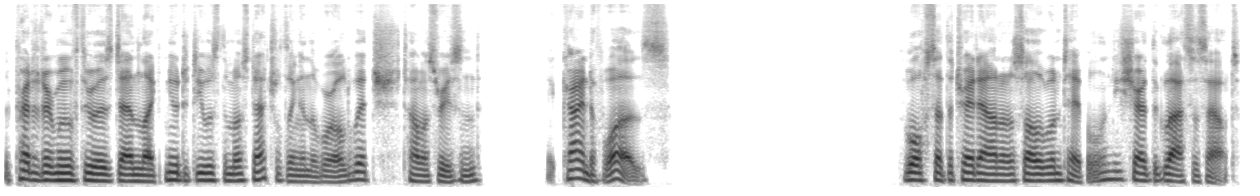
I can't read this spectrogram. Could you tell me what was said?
The predator moved through his den like nudity was the most natural thing in the world, which, Thomas reasoned, it kind of was. The wolf set the tray down on a solid wooden table, and he shared the glasses out.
